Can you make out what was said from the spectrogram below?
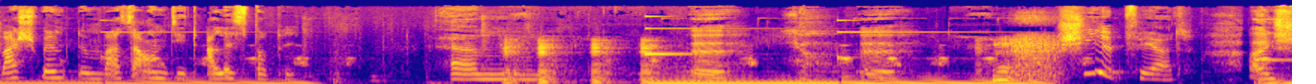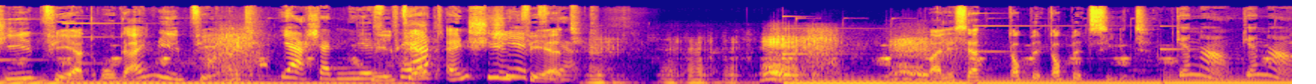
Was schwimmt im Wasser und sieht alles doppelt? Ähm. Äh, ja, äh. Schielpferd. Ein Schielpferd oder ein Nilpferd. Ja, statt ein Nilpferd. Nilpferd ein Schielpferd. Weil es ja doppelt doppelt zieht. Genau, genau.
